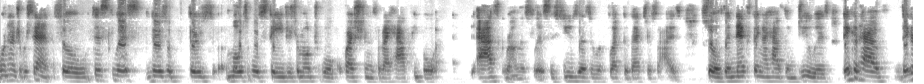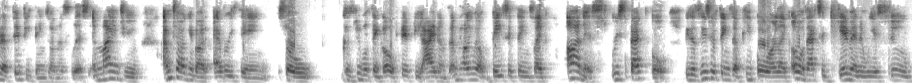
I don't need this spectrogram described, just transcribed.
100%. So this list, there's a there's multiple stages or multiple questions that I have people ask around this list. It's used as a reflective exercise. So the next thing I have them do is they could have they could have 50 things on this list. And mind you, I'm talking about everything. So because people think, oh, 50 items. I'm talking about basic things like honest, respectful, because these are things that people are like, oh, that's a given, and we assume.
